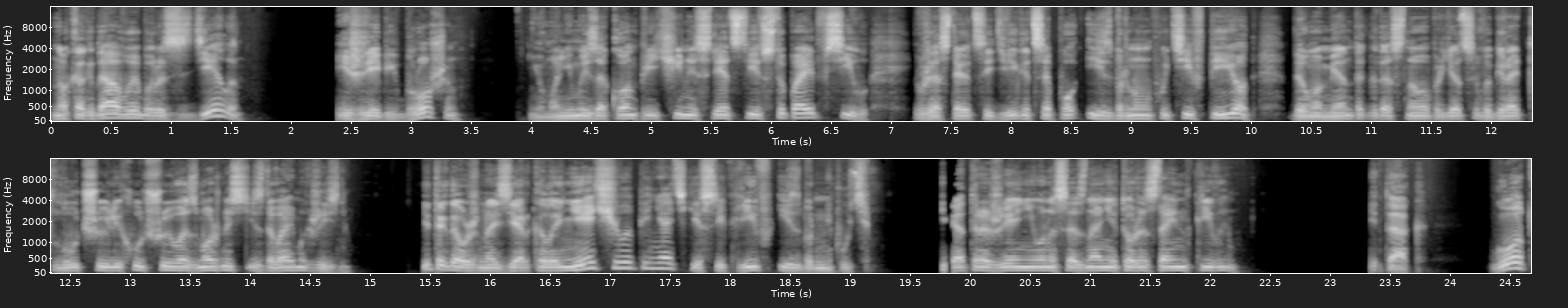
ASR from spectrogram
Но когда выбор сделан и жребий брошен, Неумолимый закон причины и следствий вступает в силу, и уже остается двигаться по избранному пути вперед до момента, когда снова придется выбирать лучшую или худшую возможность издаваемых жизнью. И тогда уже на зеркало нечего пенять, если крив избранный путь. И отражение его на сознании тоже станет кривым. Итак, год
